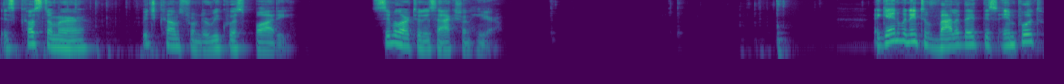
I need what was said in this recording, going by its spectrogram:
is customer, which comes from the request body, similar to this action here. Again, we need to validate this input.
